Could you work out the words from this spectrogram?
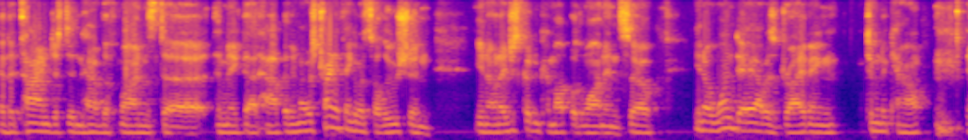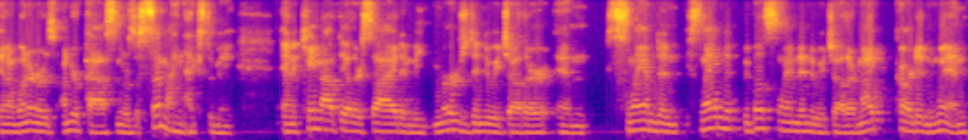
at the time just didn't have the funds to to make that happen. And I was trying to think of a solution, you know, and I just couldn't come up with one. And so, you know, one day I was driving to an account, and I went under this underpass, and there was a semi next to me, and it came out the other side, and we merged into each other and slammed in, slammed it. We both slammed into each other. My car didn't win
